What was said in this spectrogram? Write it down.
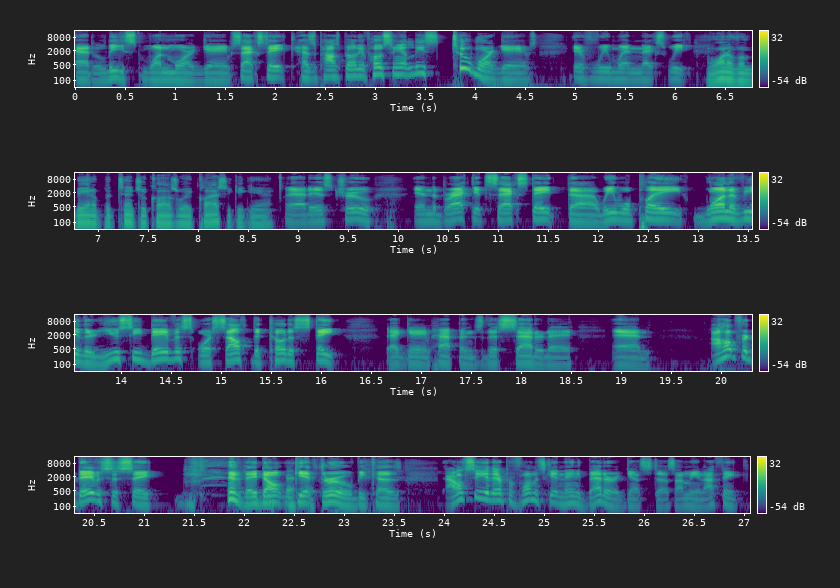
at least one more game. Sac State has a possibility of hosting at least two more games if we win next week. One of them being a potential Causeway Classic again. That is true. In the bracket, Sac State, uh, we will play one of either UC Davis or South Dakota State. That game happens this Saturday, and I hope for Davis's sake they don't get through because I don't see their performance getting any better against us. I mean, I think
